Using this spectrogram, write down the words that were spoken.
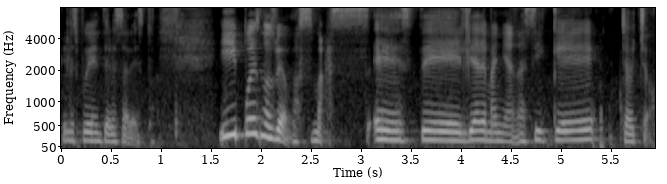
que les pueda interesar esto. Y pues nos vemos más este, el día de mañana. Así que, chao, chao.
